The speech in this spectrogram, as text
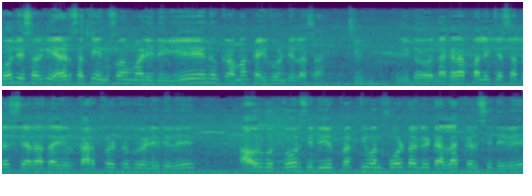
ಪೊಲೀಸರಿಗೆ ಎರಡು ಸತಿ ಇನ್ಫಾರ್ಮ್ ಮಾಡಿದೀವಿ. ಏನು ಕ್ರಮ ಕೈಗೊಂಡಿಲ್ಲ ಸರ್ ಇದು ನಗರ ಪಾಲಿಕೆ ಸದಸ್ಯರಾದ ಇವ್ರ ಕಾರ್ಪೊರೇಟರ್ಗೂ ಹೇಳಿದೀವಿ. ಅವ್ರಿಗೂ ತೋರಿಸಿದೀವಿ. ಪ್ರತಿ ಒಂದು ಫೋಟೋ ಗಿಟ ಎಲ್ಲ ಕಳಿಸಿದೀವಿ.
